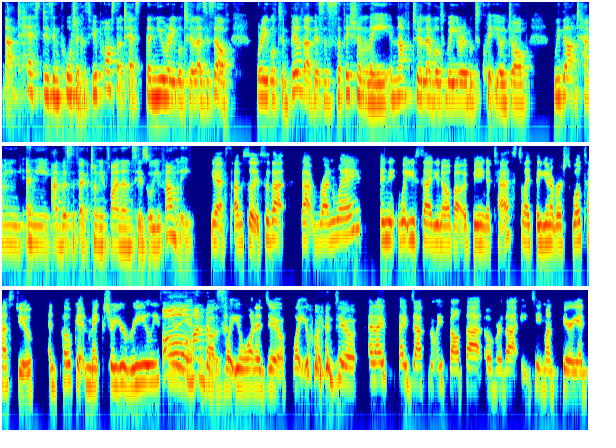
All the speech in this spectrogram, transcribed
that test is important because if you pass that test, then you're able to, as yourself, we're able to build that business sufficiently enough to a level to where you're able to quit your job without having any adverse effect on your finances or your family. Yes, absolutely. So that that runway and what you said, you know, about it being a test, like the universe will test you and poke it and make sure you're really oh, serious oh, about what you want to do, what you want to do. And I, I definitely felt that over that 18 month period.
